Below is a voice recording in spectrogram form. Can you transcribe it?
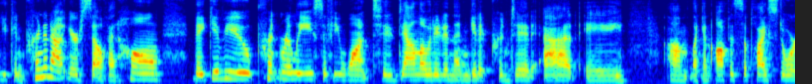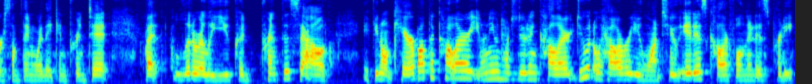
you can print it out yourself at home. They give you print release if you want to download it and then get it printed at a um, like an office supply store or something where they can print it. But literally, you could print this out if you don't care about the color, you don't even have to do it in color. Do it however you want to. It is colorful and it is pretty.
